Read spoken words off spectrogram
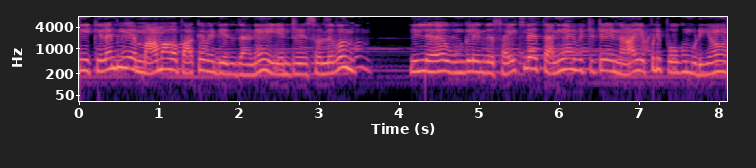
நீ கிளம்பிய மாமாவை பார்க்க வேண்டியது தானே என்று சொல்லவும் இல்லை உங்களை இந்த சைட்டில் தனியாக விட்டுட்டு நான் எப்படி போக முடியும்?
